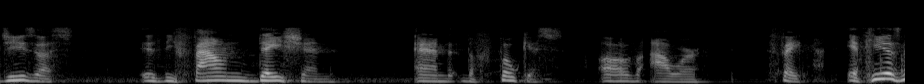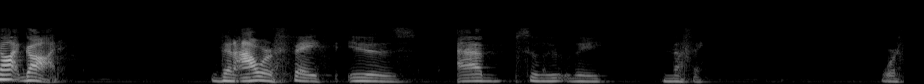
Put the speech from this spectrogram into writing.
Jesus is the foundation and the focus of our faith. If He is not God, then our faith is absolutely nothing. Worthless.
